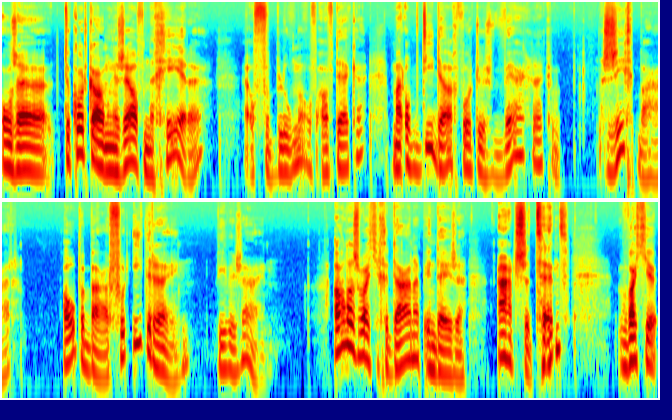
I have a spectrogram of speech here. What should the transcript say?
onze tekortkomingen zelf negeren. Of verbloemen of afdekken. Maar op die dag wordt dus werkelijk zichtbaar, openbaar voor iedereen wie we zijn. Alles wat je gedaan hebt in deze aardse tent, wat je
